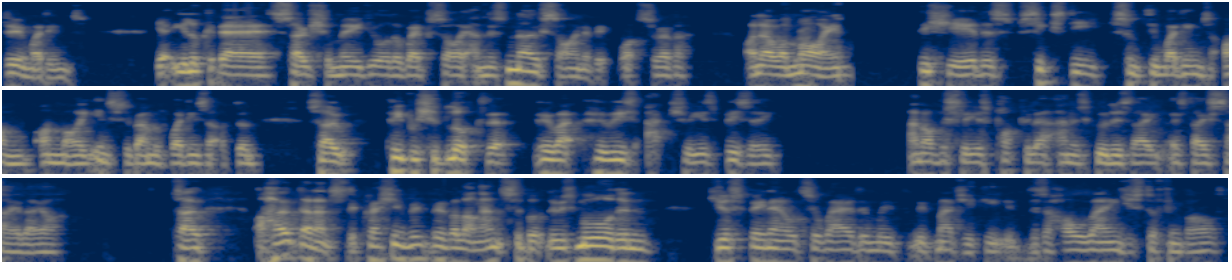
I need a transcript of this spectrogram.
doing weddings. Yet you look at their social media or their website and there's no sign of it whatsoever. I know on mine this year there's 60 something weddings on, on my Instagram of weddings that I've done. So people should look that who, who is actually as busy and obviously as popular and as good as they, as they say they are. So I hope that answers the question. A bit of a long answer, but there's more than just being able to wow them with, with magic. It, there's a whole range of stuff involved.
